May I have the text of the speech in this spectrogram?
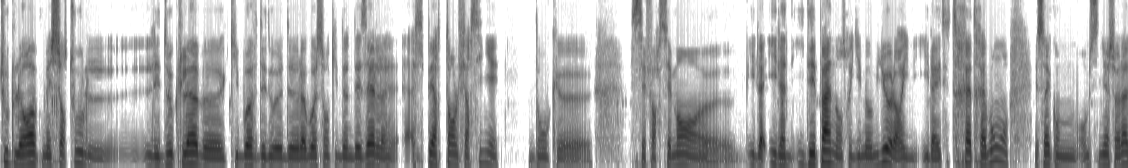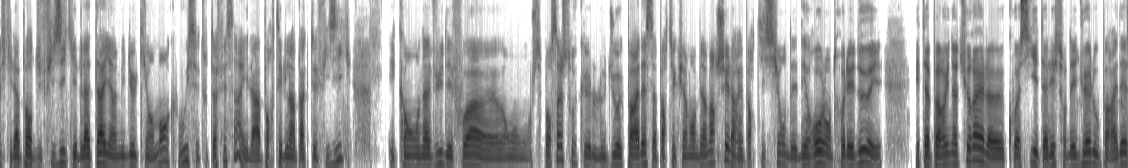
toute l'Europe, mais surtout les deux clubs euh, qui boivent de la boisson qui donne des ailes, espèrent tant le faire signer. Donc euh, c'est forcément. Euh, il, il, il, dépanne entre guillemets au milieu. Alors il, a été très très bon. Et c'est vrai qu'on me signale sur live qu'il apporte du physique et de la taille à un milieu qui en manque. Oui, c'est tout à fait ça. Il a apporté de l'impact physique. Et quand on a vu des fois. Euh, c'est pour ça que je trouve que le duo avec Paredes a particulièrement bien marché. La répartition des, des rôles entre les deux est, est apparue naturelle. Euh, Kwasi est allé sur des duels où Paredes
